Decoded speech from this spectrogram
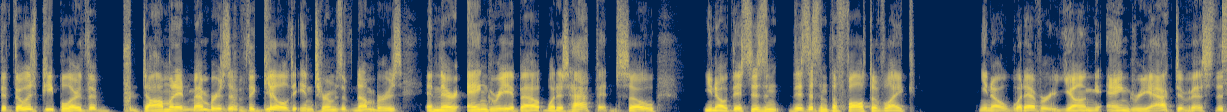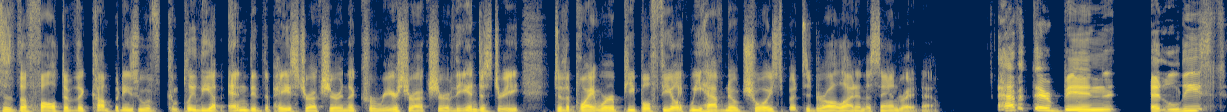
that those people are the predominant members of the guild in terms of numbers, and they're angry about what has happened. So, you know, this isn't this isn't the fault of like you know, whatever young, angry activists. This is the fault of the companies who have completely upended the pay structure and the career structure of the industry to the point where people feel like we have no choice but to draw a line in the sand right now. Haven't there been, at least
